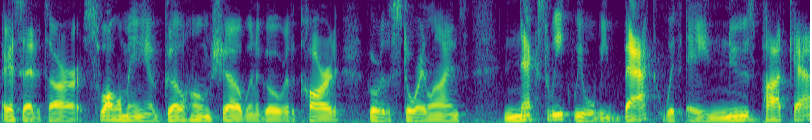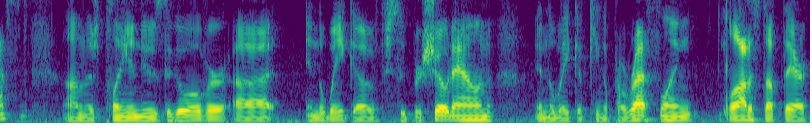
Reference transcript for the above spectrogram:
like I said, it's our Swogglemania Go Home show. We're going to go over the card, go over the storylines. Next week, we will be back with a news podcast. Um, there's plenty of news to go over uh, in the wake of Super Showdown, in the wake of King of Pro Wrestling. A lot of stuff there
